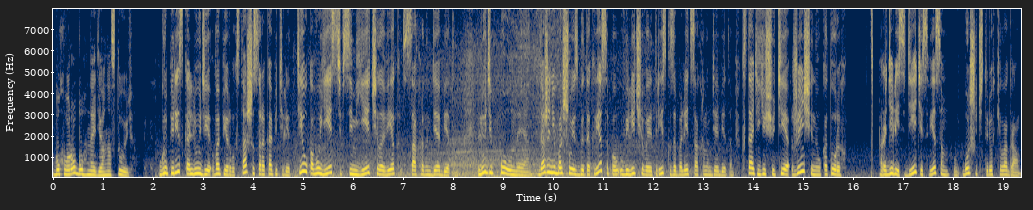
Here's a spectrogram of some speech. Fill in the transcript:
бо хворобу не діагностують. В группе риска люди, во-первых, старше 45 лет, те, у кого есть в семье человек с сахарным диабетом. Люди полные, даже небольшой избыток веса по- увеличивает риск заболеть сахарным диабетом. Кстати, еще те женщины, у которых родились дети с весом больше 4 килограмм.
